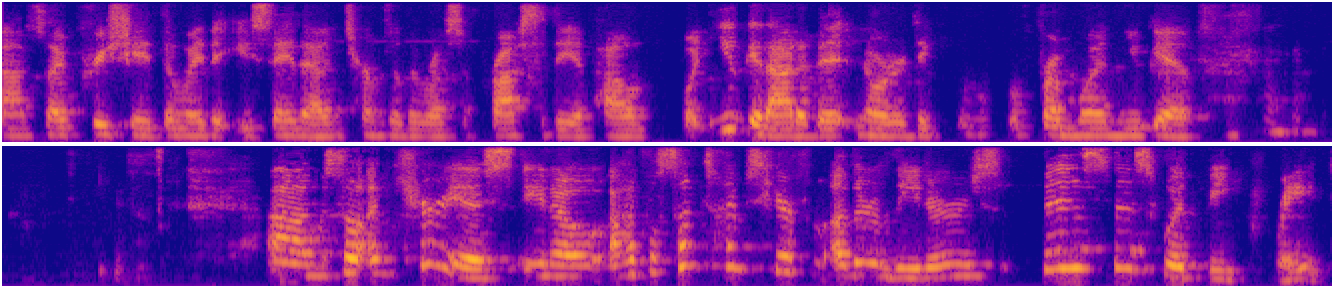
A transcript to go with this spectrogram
Um, so I appreciate the way that you say that in terms of the reciprocity of how what you get out of it in order to from when you give. Um, so I'm curious, you know, I will sometimes hear from other leaders, business would be great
